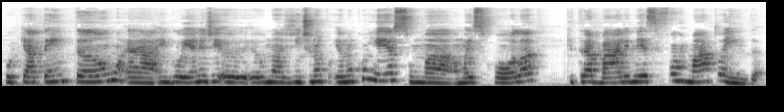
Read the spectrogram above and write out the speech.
porque até então, em Goiânia, eu, eu, a gente não, eu não conheço uma, uma escola que trabalhe nesse formato ainda.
